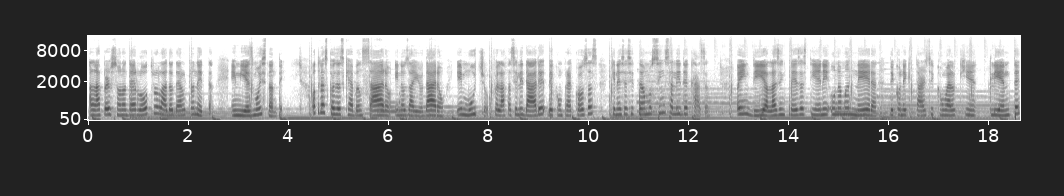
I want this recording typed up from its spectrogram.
à pessoa do outro lado do planeta, em mesmo instante. Outras coisas que avançaram e nos ajudaram e muito foi a facilidade de comprar coisas que necessitamos sem sair de casa. Hoje em dia, as empresas têm uma maneira de conectar-se com o cliente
